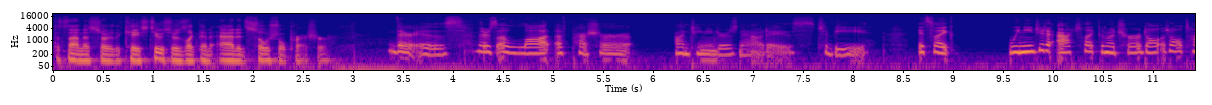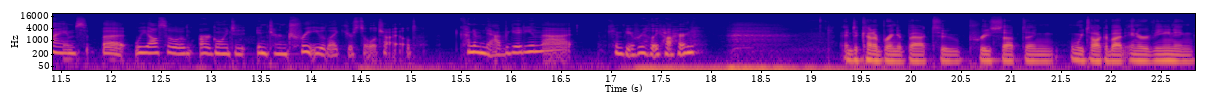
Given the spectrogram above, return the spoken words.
that's not necessarily the case too. So there's like that added social pressure. There is. There's a lot of pressure on teenagers nowadays to be it's like we need you to act like a mature adult at all times, but we also are going to in turn treat you like you're still a child. Kind of navigating that can be really hard. And to kind of bring it back to precepting, when we talk about intervening,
